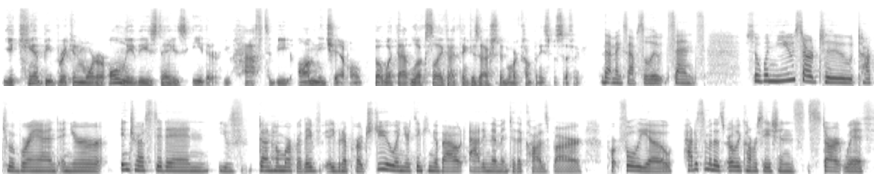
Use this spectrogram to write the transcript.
you can't be brick and mortar only these days either. You have to be omni channel. But what that looks like, I think, is actually more company specific. That makes absolute sense. So when you start to talk to a brand and you're interested in, you've done homework or they've even approached you and you're thinking about adding them into the Cos Bar portfolio, how do some of those early conversations start with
